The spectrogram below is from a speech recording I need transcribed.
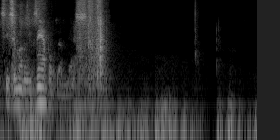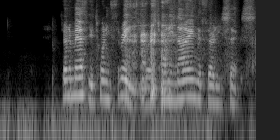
See some other examples of this. Turn to Matthew 23, verse 29 to 36.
